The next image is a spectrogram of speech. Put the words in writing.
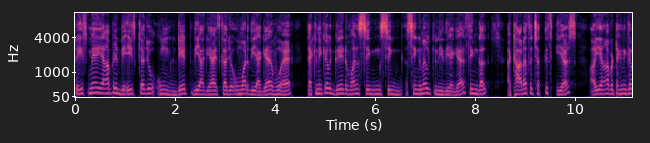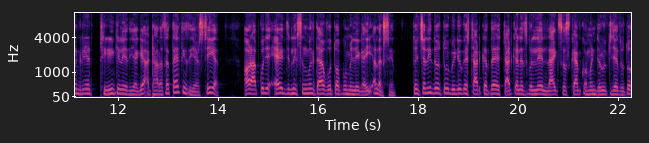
तो इसमें यहाँ पे इसका जो डेट दिया गया है, इसका जो उम्र दिया गया है, वो है technical grade one sing, sing, signal के लिए दिया गया है सिंगल 18 से 36 ईयर्स और यहाँ पर टेक्निकल ग्रेड थ्री के लिए दिया गया 18 से 33 ईयर्स ठीक है? और आपको जो एज रिलेक्शन मिलता है वो तो आपको मिलेगा ही अलग से। तो चलिए दोस्तों वीडियो को स्टार्ट करते हैं। स्टार्ट करने से पहले लाइक सब्सक्राइब कमेंट ज़रूर कीजिए दोस्तों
